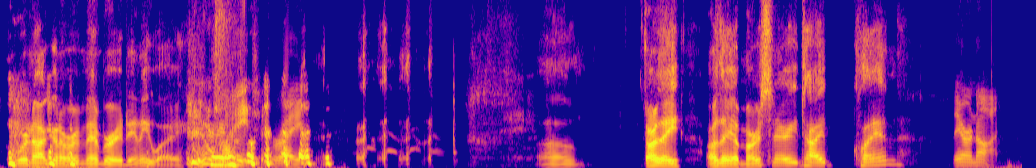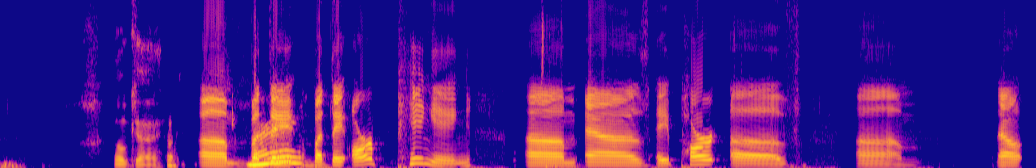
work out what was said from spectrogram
We're not going to remember it anyway. right. Right. Um, are they are they a mercenary type clan? They are not. Okay. Um, but they but they are pinging um, as a part of um, now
